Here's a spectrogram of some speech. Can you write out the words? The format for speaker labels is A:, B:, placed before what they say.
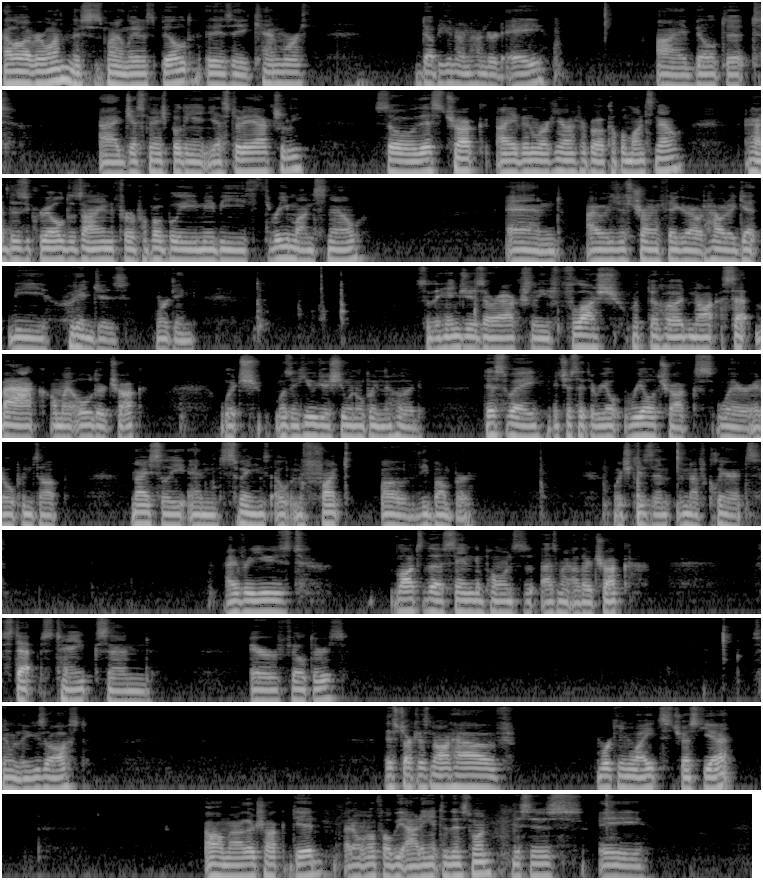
A: Hello everyone, this is my latest build. It is a Kenworth W900A. I built it, I just finished building it yesterday actually. So this truck I've been working on for about a couple months now. I had this grill designed for probably maybe three months now. And I was just trying to figure out how to get the hood hinges working. So the hinges are actually flush with the hood, not set back on my older truck, which was a huge issue when opening the hood. This way, it's just like the real real trucks where it opens up nicely and swings out in front of the bumper, which gives them enough clearance. I've reused lots of the same components as my other truck, steps, tanks, and air filters. Same with the exhaust. This truck does not have working lights just yet. Oh, my other truck did. I don't know if I'll be adding it to this one. This is a,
